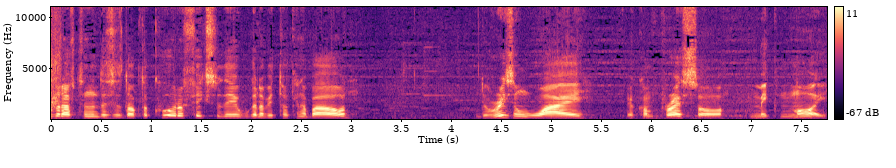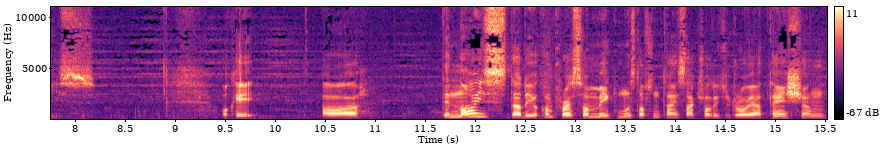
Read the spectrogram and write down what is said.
good afternoon. This is Dr. Fix. Today we're going to be talking about the reason why your compressor make noise. Okay, uh, the noise that your compressor make most often times actually to draw your attention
